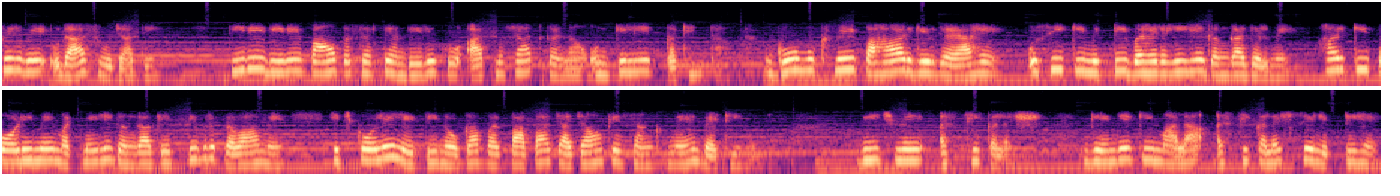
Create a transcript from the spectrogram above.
फिर वे उदास हो जाती। धीरे धीरे पाँव पसरते अंधेरे को आत्मसात करना उनके लिए कठिन था। गोमुख में पहाड़ गिर गया है। उसी की मिट्टी बह रही है गंगा जल में। हर की पौड़ी में मटमेली गंगा के तीव्र प्रवाह में हिचकोले लेती नौका पर पापा चाचाओं के संग में बैठी हूँ। बीच में अस्थि कलश। गेंदे की माला अस्थि कलश से लिपटी है।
